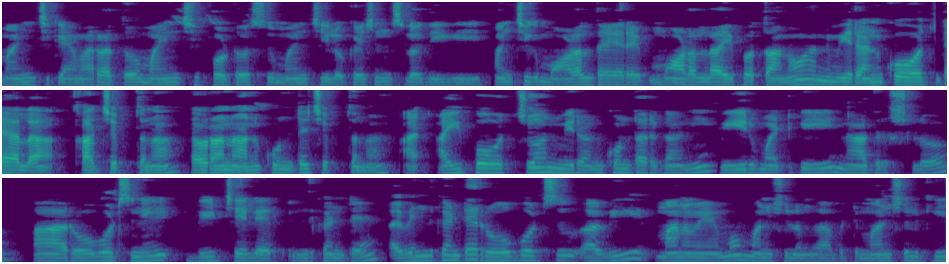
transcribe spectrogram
మంచి కెమెరాతో మంచి ఫొటోస్ మంచి లొకేషన్స్లో దిగి మంచిగా మోడల్ తయారై మోడల్లా అయిపోతాను అని మీరు అనుకోవచ్చు అంటే అలా కాదు చెప్తున్నా. ఎవరైనా అనుకుంటే చెప్తున్నా. అయిపోవచ్చు అని మీరు అనుకుంటారు కానీ మీరు మట్టికి నా దృష్టిలో ఆ రోబోట్స్ని బీట్ చేయలేరు. ఎందుకంటే అవి ఎందుకంటే రోబోట్స్ అవి మనమేమో మనుషులం కాబట్టి మనుషులకి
